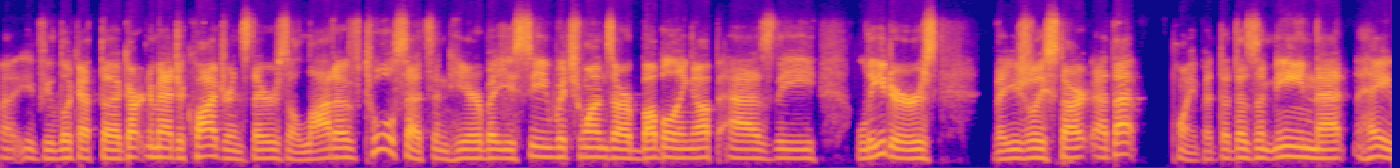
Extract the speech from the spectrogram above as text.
uh, if you look at the Gartner Magic Quadrants, there's a lot of tool sets in here, but you see which ones are bubbling up as the leaders. They usually start at that point, but that doesn't mean that, hey,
